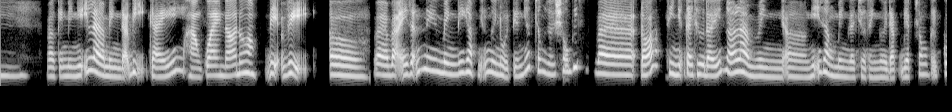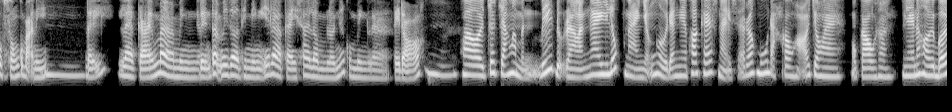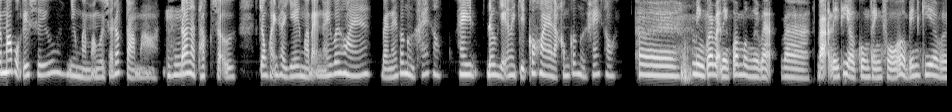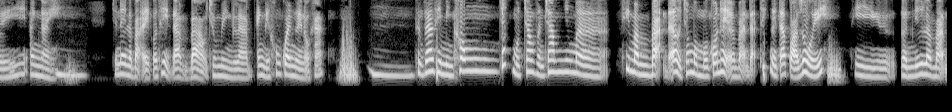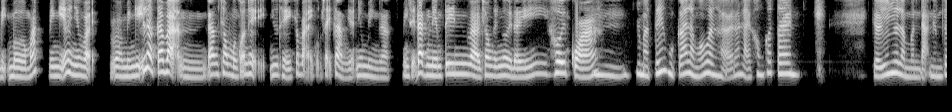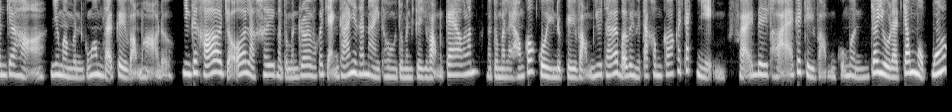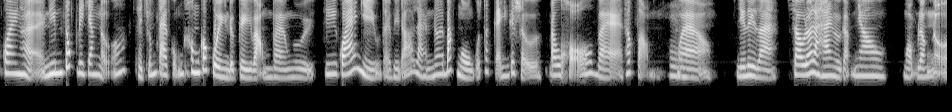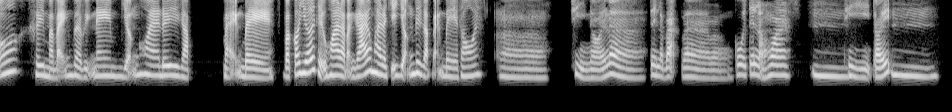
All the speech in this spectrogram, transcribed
và cái mình nghĩ là mình đã bị cái hào quang đó đúng không địa vị Ờ, và bạn ấy dẫn đi mình đi gặp những người nổi tiếng nhất trong giới showbiz và đó thì những cái thứ đấy nó làm mình uh, nghĩ rằng mình là trở thành người đặc biệt trong cái cuộc sống của bạn ấy đấy là cái mà mình đến tận bây giờ thì mình nghĩ là cái sai lầm lớn nhất của mình là cái đó ừ. Hoa ơi chắc chắn là mình biết được rằng là ngay lúc này những người đang nghe podcast này sẽ rất muốn đặt câu hỏi cho Hoa một câu thôi nghe nó hơi bới móc một tí xíu nhưng mà mọi người sẽ rất tò mò uh-huh. đó là thật sự trong khoảng thời gian mà bạn ấy với Hoa bạn ấy có người khác không hay đơn giản là chỉ có Hoa là không có người khác thôi À, mình quen bạn ấy qua một người bạn và bạn ấy thì ở cùng thành phố ở bên kia với anh này. Ừ. Cho nên là bạn ấy có thể đảm bảo cho mình là anh ấy không quen người nào khác. Ừ. Thực ra thì mình không chắc một trăm phần trăm nhưng mà khi mà bạn đã ở trong một mối quan hệ mà bạn đã thích người ta quá rồi ấy, thì gần như là bạn bị mờ mắt. Mình nghĩ là như vậy và mình nghĩ là các bạn đang trong mối quan hệ như thế các bạn cũng sẽ cảm nhận như mình là mình sẽ đặt niềm tin vào trong cái người đấy hơi quá ừ. nhưng mà tiếc một cái là mối quan hệ đó lại không có tên kiểu giống như là mình đặt niềm tin cho họ nhưng mà mình cũng không thể kỳ vọng họ được. Nhưng cái khó ở chỗ là khi mà tụi mình rơi vào cái trạng thái như thế này thường tụi mình kỳ vọng cao lắm mà tụi mình lại không có quyền được kỳ vọng như thế bởi vì người ta không có cái trách nhiệm phải đi thỏa cái kỳ vọng của mình. Cho dù là trong một mối quan hệ nghiêm túc đi chăng nữa thì chúng ta cũng không có quyền được kỳ vọng vào người kia quá nhiều. Tại vì đó là nơi bắt nguồn của tất cả những cái sự đau khổ và thất vọng. Ừ. wow. Vậy thì là sau đó là hai người gặp nhau một lần nữa khi mà bạn về Việt Nam dẫn Hoa đi gặp bạn bè và có giới thiệu Hoa là bạn gái không hay là chỉ dẫn đi gặp bạn bè thôi? À, chỉ nói là đây là bạn và cô ấy tên là Hoa. Ừ. Thì đấy, ừ.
